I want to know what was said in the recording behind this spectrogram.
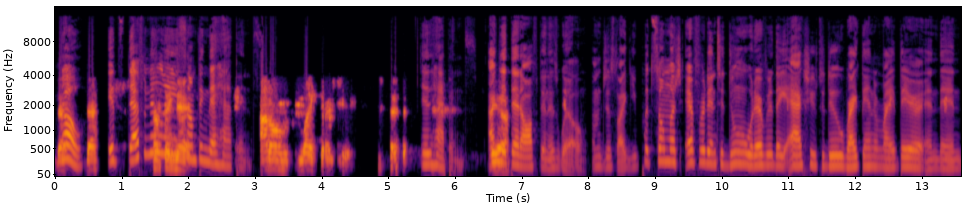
that's, no, that's it's definitely something that, something that happens. I don't like that shit. it happens. I yeah. get that often as well. I'm just like, you put so much effort into doing whatever they ask you to do right then and right there, and then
